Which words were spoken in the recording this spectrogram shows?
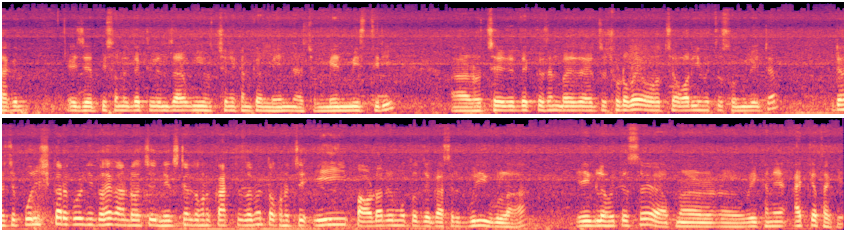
থাকেন, এই যে পিছনে দেখলেন যা উনি হচ্ছেন এখানকার মেন মেন মিস্ত্রি। আর হচ্ছে যে দেখতেছেন বা হচ্ছে ছোটো ভাই, ও হচ্ছে অরি হচ্ছে সমিল এটা হচ্ছে পরিষ্কার করে নিতে হয়, কারণটা হচ্ছে নেক্সট টাইম যখন কাটতে যাবেন, তখন হচ্ছে এই পাউডারের মতো যে গাছের গুঁড়িগুলা, এইগুলো হইতেছে আপনার ওইখানে আটকে থাকে,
